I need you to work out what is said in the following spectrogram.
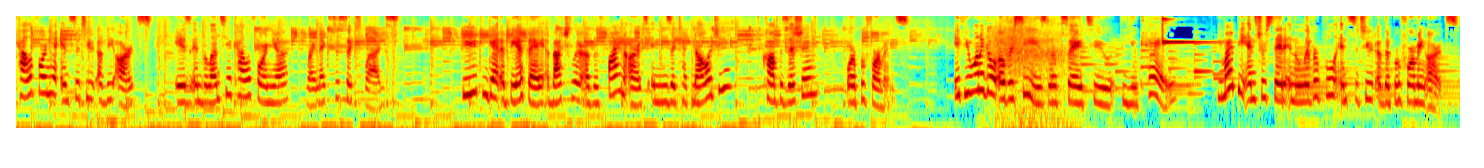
California Institute of the Arts is in Valencia, California, right next to Six Flags. Here you can get a BFA, a Bachelor of the Fine Arts in Music Technology, Composition, or Performance. If you want to go overseas, let's say to the UK, you might be interested in the Liverpool Institute of the Performing Arts,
